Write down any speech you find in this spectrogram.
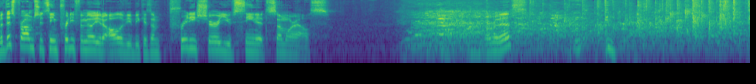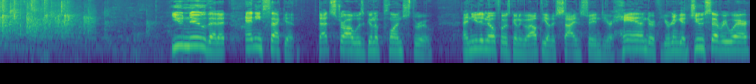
But this problem should seem pretty familiar to all of you because I'm pretty sure you've seen it somewhere else. Remember this? you knew that at any second that straw was going to plunge through and you didn't know if it was going to go out the other side and straight into your hand or if you were going to get juice everywhere,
